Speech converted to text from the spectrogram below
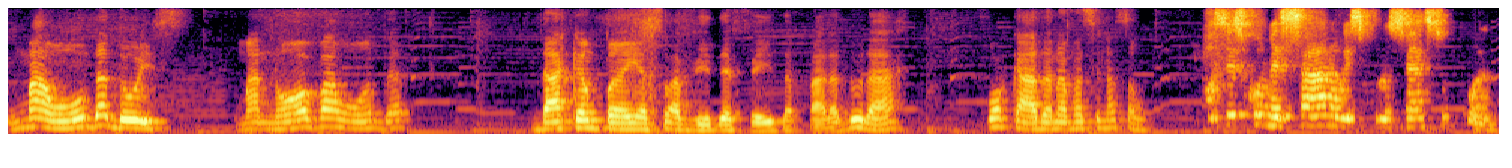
uma onda 2, uma nova onda da campanha Sua Vida é Feita para Durar, focada na vacinação. Vocês começaram esse processo quando?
